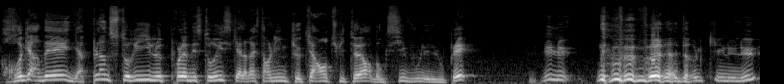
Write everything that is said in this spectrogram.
Regardez, il y a plein de stories. Le problème des stories, c'est qu'elles restent en ligne que 48 heures. Donc, si vous les loupez, Lulu. voilà, dans le cululu.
